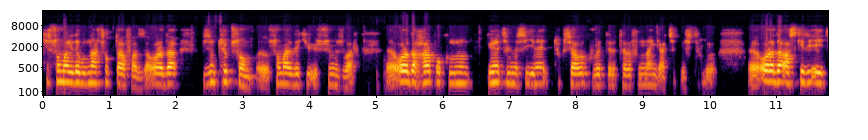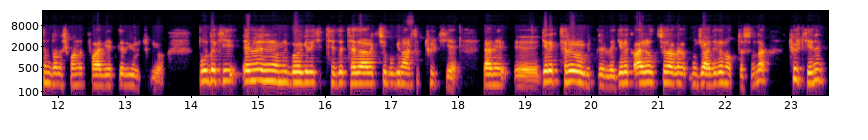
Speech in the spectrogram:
ki Somali'de bunlar çok daha fazla. Orada bizim Türk Som, Somali'deki üssümüz var. E, orada harp okulunun yönetilmesi yine Türk Silahlı Kuvvetleri tarafından gerçekleştiriliyor. E, orada askeri eğitim danışmanlık faaliyetleri yürütülüyor. Buradaki en önemli bölgedeki te- tedarikçi bugün artık Türkiye. Yani e, gerek terör örgütleriyle gerek ayrılıkçılarla mücadele noktasında Türkiye'nin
